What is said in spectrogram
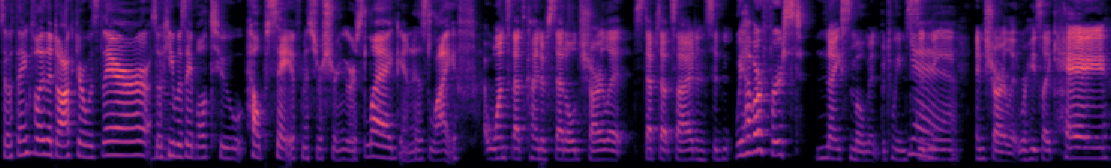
So thankfully the doctor was there, so he mm. was able to help save Mr. Stringer's leg and his life. Once that's kind of settled, Charlotte steps outside and Sidney. We have our first nice moment between Yeah. Sidney and Charlotte where he's like, Hey,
